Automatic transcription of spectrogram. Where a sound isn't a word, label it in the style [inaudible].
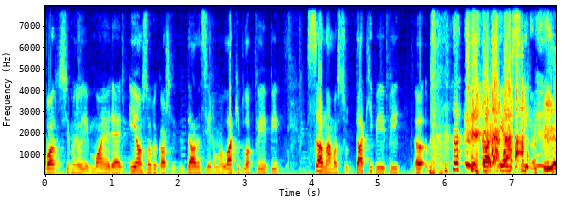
pozdrav svima ljudi, moj je Den i on se opet kao što vidite danas igramo Lucky Block PvP. Sa nama su Taki PvP, uh, [laughs] Taki MC,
